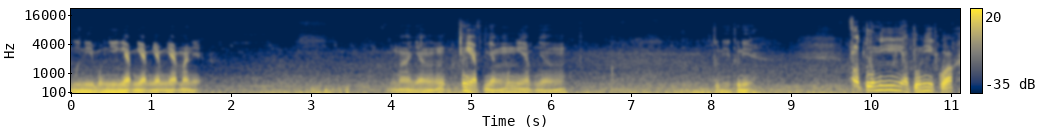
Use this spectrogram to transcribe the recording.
นี่นี่บางนี้แงบแงบแงบแงบมาเนี่ยมาหยังแงบหยังมึงแงบหยังตัวนี้ตัวนี้เอาตัวนี้เอาตัวนี้กว่าค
